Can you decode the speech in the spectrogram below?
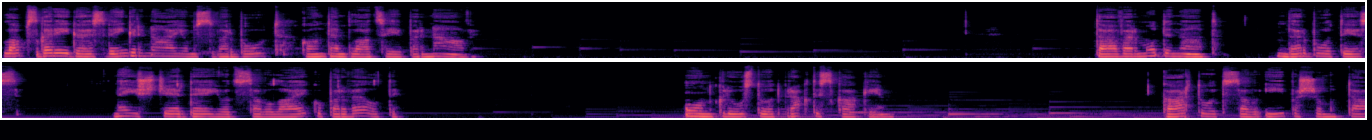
Labs garīgais vingrinājums var būt kontemplācija par nāvi. Tā var mudināt, darboties, neizšķērdējot savu laiku par velti un kļūstot praktiskākiem, kārtot savu īpašumu tā,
